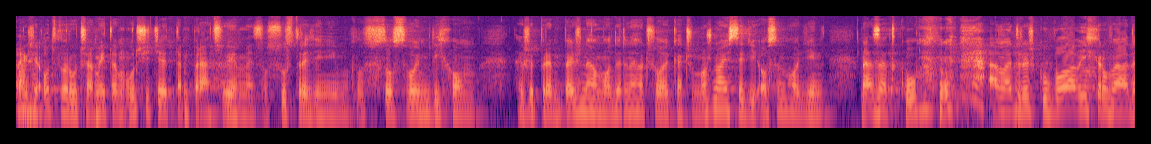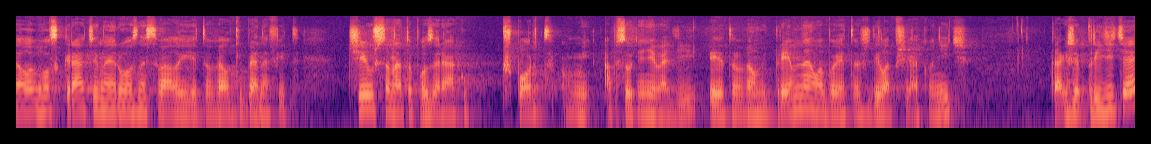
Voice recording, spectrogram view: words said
Takže odporúčam, je tam určite tam pracujeme so sústredením, so svojím dychom. Takže pre bežného moderného človeka, čo možno aj sedí 8 hodín na zadku a má trošku bolavý chrbát alebo skrátené rôzne svaly, je to veľký benefit. Či už sa na to pozerá ako šport, mi absolútne nevadí. Je to veľmi príjemné, lebo je to vždy lepšie ako nič. Takže prídite,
